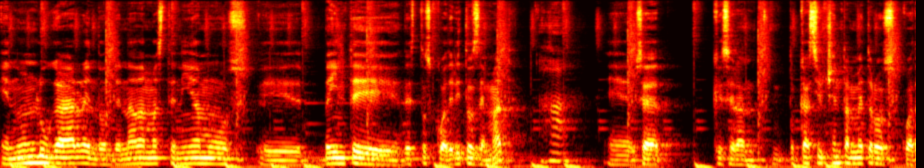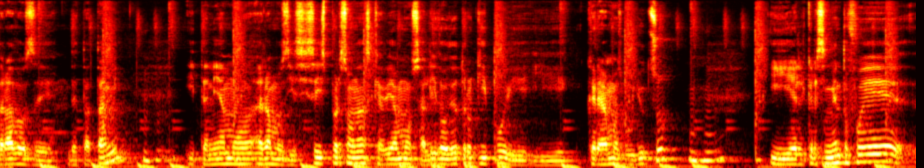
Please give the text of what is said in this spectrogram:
en un lugar en donde nada más teníamos 20 eh, de estos cuadritos de mat. Ajá. Eh, o sea, que serán casi 80 metros cuadrados de, tatami. Y teníamos, éramos 16 personas que habíamos salido de otro equipo y, creamos Bujutsu y el crecimiento fue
